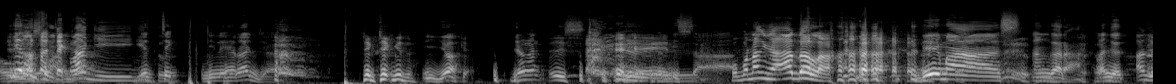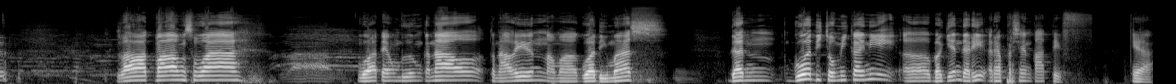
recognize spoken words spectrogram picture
Iya, Iya, usah langsung cek aja. lagi Ya, gitu. cek di leher aja. Cek cek gitu. Iya. Jangan Is. Bisa. Pemenangnya adalah. Dimas Anggara. Lanjut. Lanjut. Selamat malam semua. Buat yang belum kenal, kenalin nama gua Dimas. Dan gua di Comika ini eh, bagian dari representatif. Ya,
